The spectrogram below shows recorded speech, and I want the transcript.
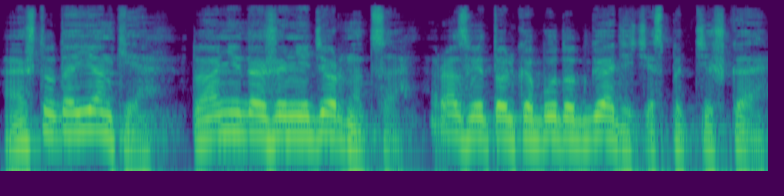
А что до Янки, то они даже не дернутся, разве только будут гадить из-под тишка.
